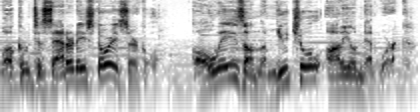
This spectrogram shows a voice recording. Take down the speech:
Welcome to Saturday Story Circle, always on the Mutual Audio Network.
